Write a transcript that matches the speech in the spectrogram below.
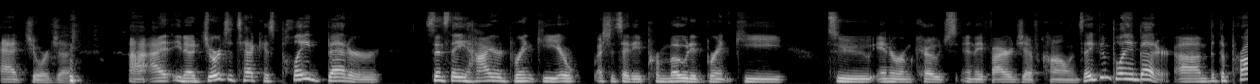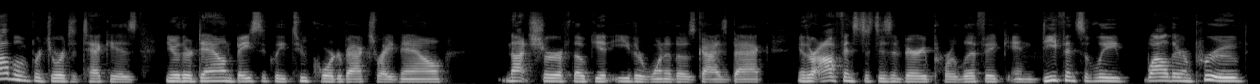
at Georgia. uh, I, you know, Georgia Tech has played better since they hired Brent Key, or I should say, they promoted Brent Key to interim coach and they fired Geoff Collins. They've been playing better. Um, but the problem for Georgia Tech is, you know, they're down basically two quarterbacks right now. Not sure if they'll get either one of those guys back you know, their offense just isn't very prolific. And defensively, while they're improved,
